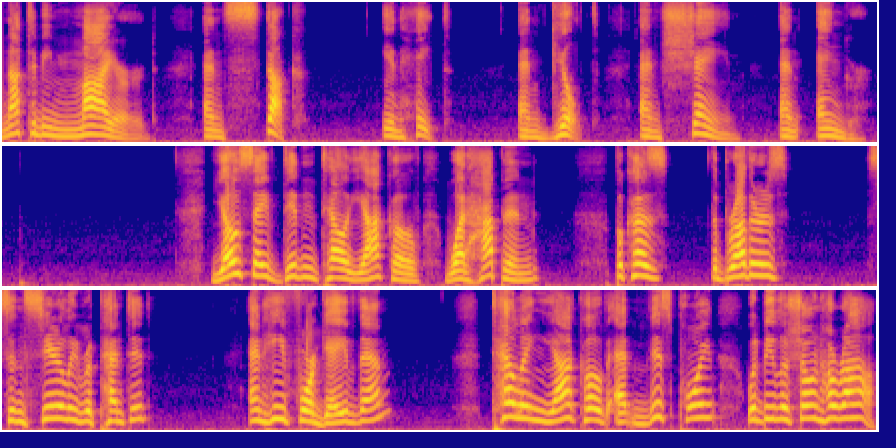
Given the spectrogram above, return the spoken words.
Not to be mired and stuck in hate and guilt and shame and anger. Yosef didn't tell Yaakov what happened because the brothers sincerely repented and he forgave them. Telling Yaakov at this point would be Lashon Hara,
